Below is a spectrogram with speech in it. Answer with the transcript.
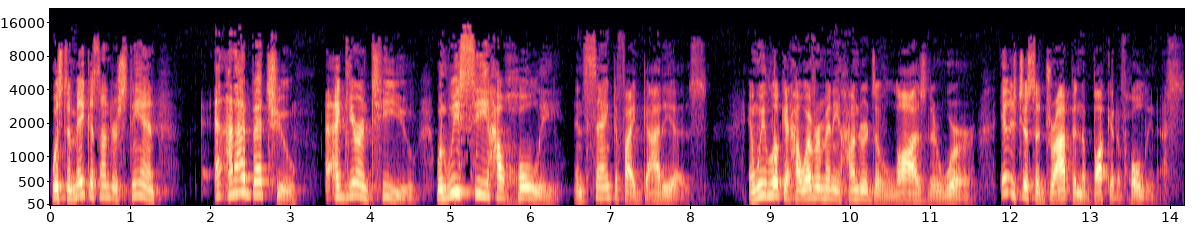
was to make us understand. And, and I bet you, I guarantee you, when we see how holy and sanctified God is, and we look at however many hundreds of laws there were, it was just a drop in the bucket of holiness.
